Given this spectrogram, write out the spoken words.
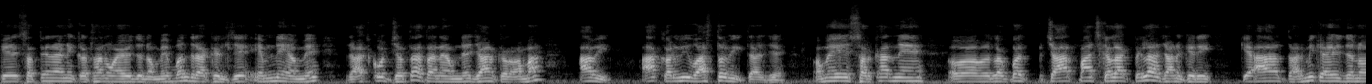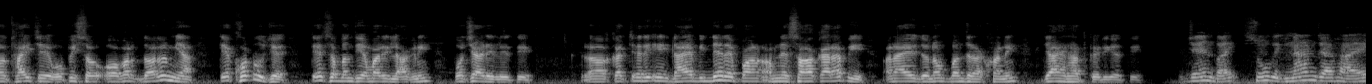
કે સત્યનારાયણની કથાનું આયોજન અમે બંધ રાખેલ છે. એમને અમે રાજકોટ જતા હતા અને અમને જાણ કરવામાં આવી. આ કડવી વાસ્તવિકતા છે. અમે સરકારને લગભગ ચાર પાંચ કલાક પહેલાં જાણ કરી કે આ ધાર્મિક આયોજનો થાય છે ઓફિસ ઓવર દરમિયાન તે ખોટું છે. તે સંબંધી અમારી લાગણી પહોંચાડેલી હતી કચેરી નાયબ ઇજનેરે પણ અમને સહકાર આપી અને આયોજનો બંધ રાખવાની જાહેરાત કરી હતી. જયંતભાઈ શું વિજ્ઞાન જાથાએ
